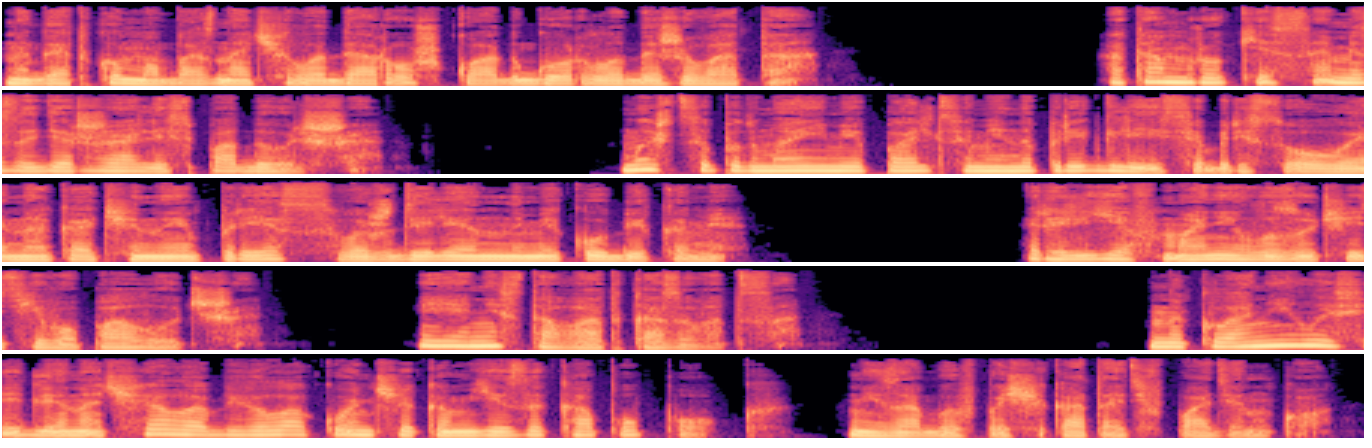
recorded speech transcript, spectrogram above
Ноготком обозначила дорожку от горла до живота. А там руки сами задержались подольше. Мышцы под моими пальцами напряглись, обрисовывая накачанный пресс с вожделенными кубиками. Рельеф манил изучить его получше, я не стала отказываться. Наклонилась и для начала обвела кончиком языка пупок, не забыв пощекотать впадинку —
